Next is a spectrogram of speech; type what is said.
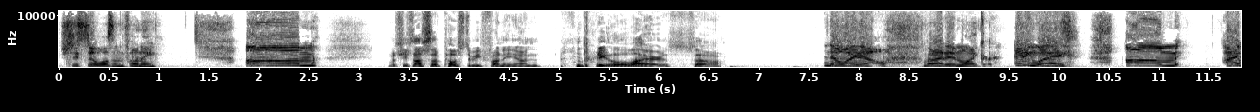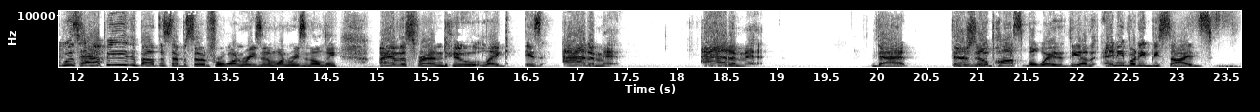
She still wasn't funny. Um, But she's not supposed to be funny on Pretty Little Liars, so no, I know, but I didn't like her. Anyway, um, I was happy about this episode for one reason and one reason only. I have this friend who like is adamant, adamant that there's no possible way that the other anybody besides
